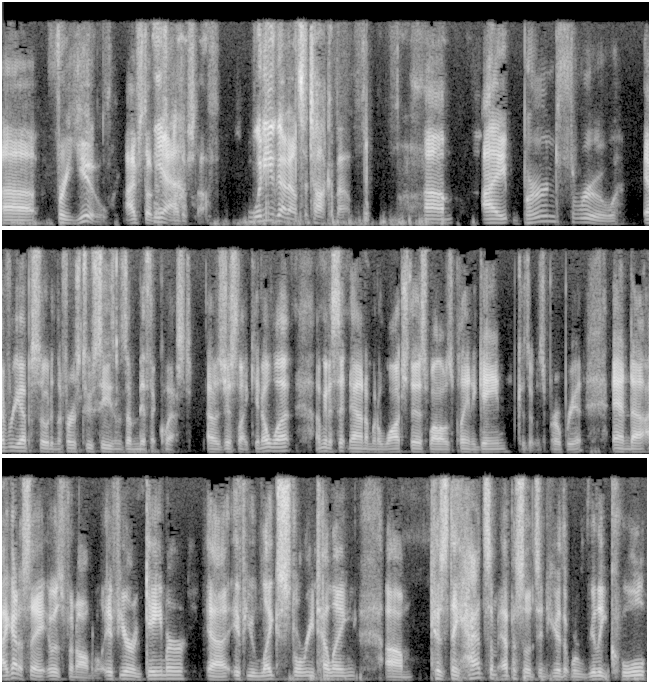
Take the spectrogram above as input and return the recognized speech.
Uh, for you, I've still got Yeah. some other stuff. What do you got else to talk about? Um, I burned through every episode in the first two seasons of Mythic Quest. I was just like, you know what? I'm going to sit down. I'm going to watch this while I was playing a game because it was appropriate. And uh, I got to say, it was phenomenal. If you're a gamer, uh, if you like storytelling, um, because they had some episodes in here that were really cool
